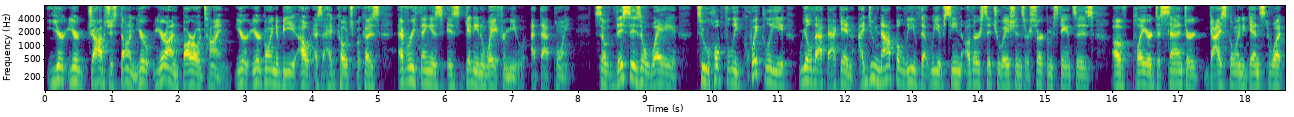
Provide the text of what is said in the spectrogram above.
your your job's just done. You're you're on borrowed time. You're you're going to be out as a head coach because everything is is getting away from you at that point. So this is a way to hopefully quickly reel that back in. I do not believe that we have seen other situations or circumstances of player dissent or guys going against what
